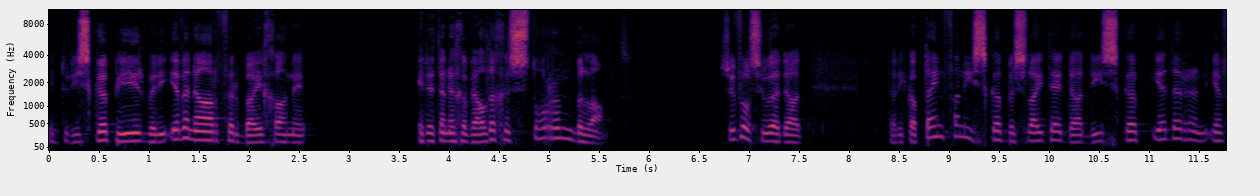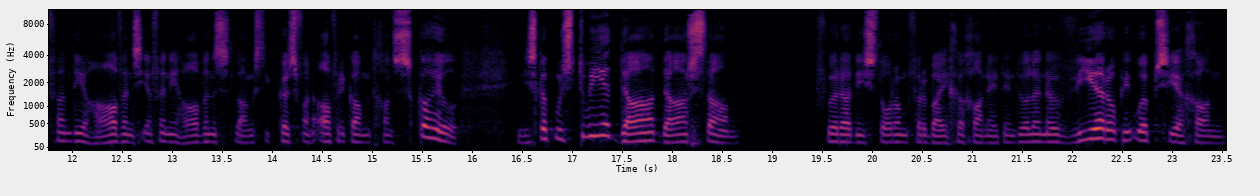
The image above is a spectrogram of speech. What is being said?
En toe die skip hier by die ewenaar verbygaan het, het dit in 'n geweldige storm beland. Soveel so dat dat die kaptein van die skip besluit het dat die skip eerder in een van die hawens, een van die hawens langs die kus van Afrika moet gaan skuil. En die skip moes 2 dae daar staan voordat die storm verbygegaan het en toe hulle nou weer op die oop see gaan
